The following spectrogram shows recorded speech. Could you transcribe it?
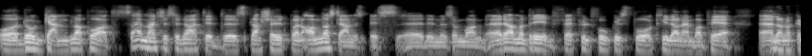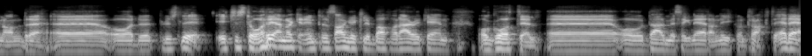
Og da gambler på at si Manchester United eh, splæsjer ut på en annen stjernespiss eh, denne sommeren. Eh, Real Madrid får fullt fokus på Kylian Mbappé eller noen andre. og det plutselig ikke står igjen noen interessante klubber for Harry Kane å gå til, og dermed signerer ny kontrakt. Er det,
